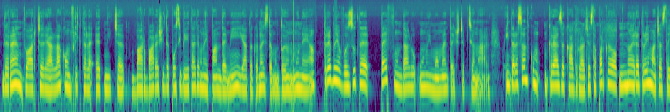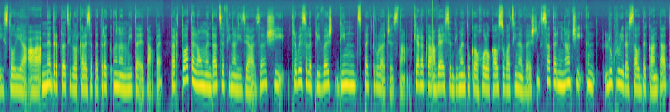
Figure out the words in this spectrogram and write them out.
de reîntoarcerea la conflictele etnice barbare și de posibilitatea unei pandemii, iată că noi suntem în toiul uneia, trebuie văzute pe fundalul unui moment excepțional. Interesant cum creează cadrul acesta, parcă noi retrăim această istorie a nedreptăților care se petrec în anumite etape, dar toate la un moment dat se finalizează și trebuie să le privești din spectrul acesta. Chiar dacă aveai sentimentul că Holocaustul va ține veșnic, s-a terminat și când lucrurile s-au decantat,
